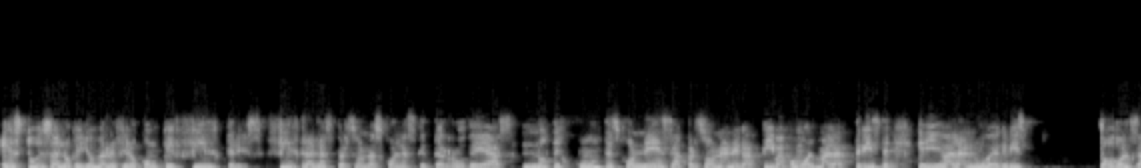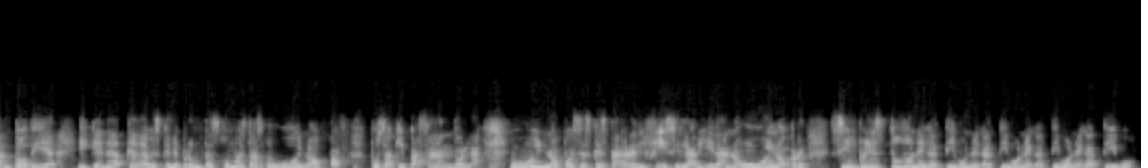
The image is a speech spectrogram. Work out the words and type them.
Esto es a lo que yo me refiero con que filtres. Filtra las personas con las que te rodeas. No te juntes con esa persona negativa como el malatriste que lleva la nube gris todo el santo día y que cada vez que le preguntas cómo estás, uy, no, pues aquí pasándola, uy, no, pues es que está re difícil la vida, ¿no? Uy, no, pero siempre es todo negativo, negativo, negativo, negativo.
